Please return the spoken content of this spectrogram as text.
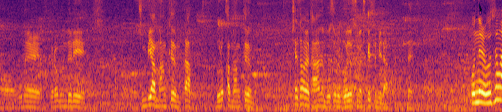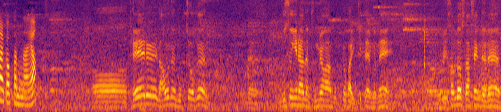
어, 오늘 여러분들이 어, 준비한 만큼 딱 노력한 만큼 최선을 다하는 모습을 보여줬으면 좋겠습니다. 네. 오늘 우승할 것 같나요? 어, 대회를 나오는 목적은 네, 우승이라는 분명한 목표가 있기 때문에 어, 우리 썬더스 학생들은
